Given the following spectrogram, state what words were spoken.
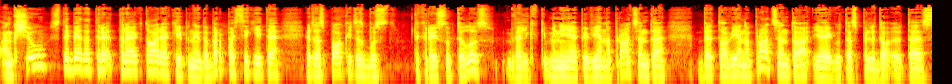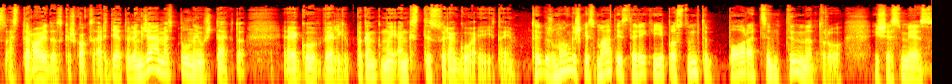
anksčiau stebėta tra trajektorija, kaip jinai dabar pasikeitė ir tas pokytis bus tikrai subtilus, vėlgi, kaip minėjai, apie 1 procentą, bet to 1 procento, jeigu tas, palido, tas asteroidas kažkoks artėtų link Žemės, pilnai užtektų, jeigu vėlgi pakankamai anksti sureaguoja į tai. Taip, žmogiškais matais tai reikia jį pastumti porą centimetrų iš esmės,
